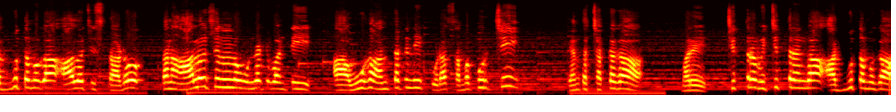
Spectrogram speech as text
అద్భుతముగా ఆలోచిస్తాడో తన ఆలోచనలో ఉన్నటువంటి ఆ ఊహ అంతటినీ కూడా సమకూర్చి ఎంత చక్కగా మరి చిత్ర విచిత్రంగా అద్భుతముగా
